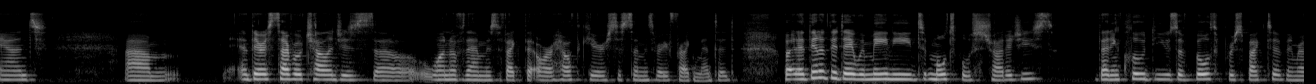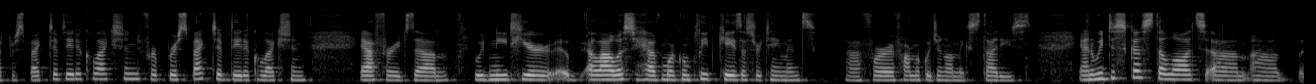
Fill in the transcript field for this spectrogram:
And um, and there are several challenges. Uh, one of them is the fact that our healthcare system is very fragmented. But at the end of the day, we may need multiple strategies that include use of both prospective and retrospective data collection. For prospective data collection efforts, um, would need here uh, allow us to have more complete case ascertainment uh, for pharmacogenomic studies. And we discussed a lot um, uh,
